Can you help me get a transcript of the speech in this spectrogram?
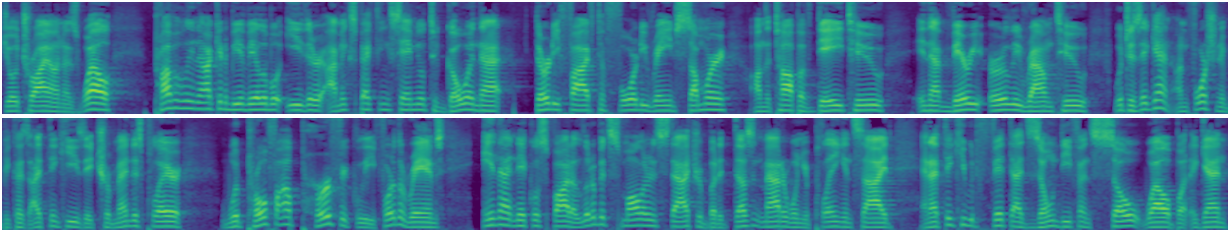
Joe Tryon as well. Probably not going to be available either. I'm expecting Samuel to go in that 35 to 40 range somewhere on the top of day two in that very early round two, which is again unfortunate because I think he's a tremendous player would profile perfectly for the Rams in that nickel spot, a little bit smaller in stature, but it doesn't matter when you're playing inside. And I think he would fit that zone defense so well. But again,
